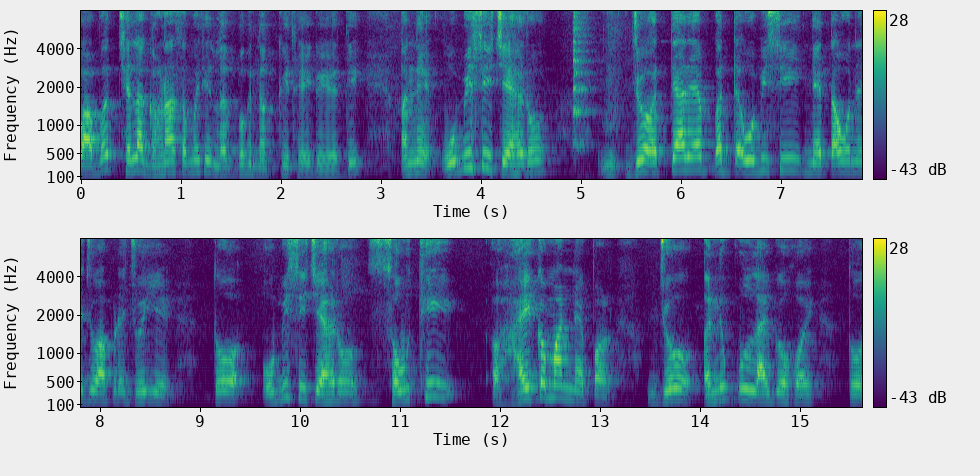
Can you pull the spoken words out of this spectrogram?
બાબત છેલ્લા ઘણા સમયથી લગભગ નક્કી થઈ ગઈ હતી. અને ઓબીસી ચહેરો, જો અત્યારે બધા ઓબીસી નેતાઓને જો આપણે જોઈએ, તો ઓબીસી ચહેરો સૌથી હાઈકમાન્ડને પણ જો અનુકૂળ લાગ્યો હોય તો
